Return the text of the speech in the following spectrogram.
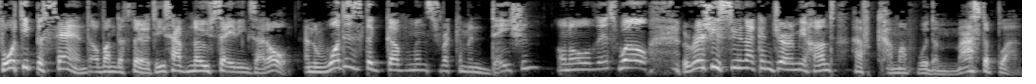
40% of under 30s have no savings at all. And what is the government's recommendation? On all of this? Well, Rishi Sunak and Jeremy Hunt have come up with a master plan.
